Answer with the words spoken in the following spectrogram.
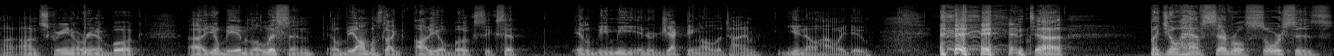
on screen or in a book, uh, you'll be able to listen. It'll be almost like audiobooks, except it'll be me interjecting all the time. You know how I do. and, uh, but you'll have several sources.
